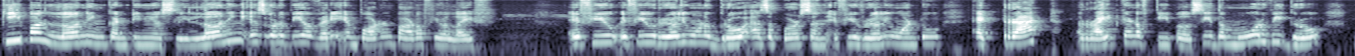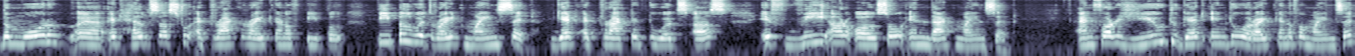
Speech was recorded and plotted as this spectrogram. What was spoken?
keep on learning continuously. Learning is going to be a very important part of your life. If you if you really want to grow as a person if you really want to attract right kind of people see the more we grow the more uh, it helps us to attract right kind of people. People with right mindset get attracted towards us if we are also in that mindset and for you to get into a right kind of a mindset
